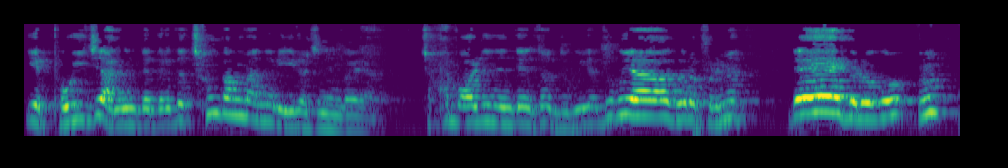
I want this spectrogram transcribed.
이게 보이지 않는데도 청각만으로 이루어지는 거예요. 저 멀리 있는 데서 누구야 누구야 그러 부르면 네 그러고 응?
